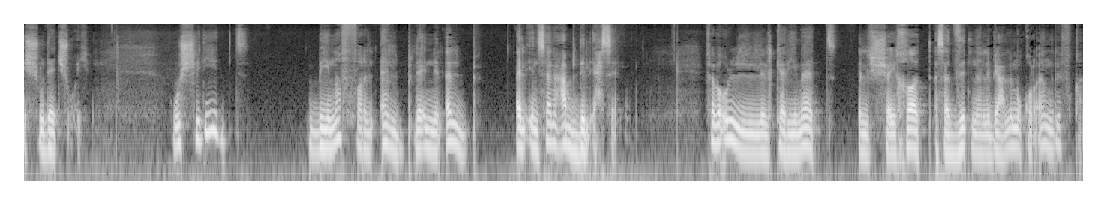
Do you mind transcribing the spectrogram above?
الشداد شوية والشديد بينفر القلب لأن القلب الإنسان عبد الإحسان فبقول للكريمات الشيخات أساتذتنا اللي بيعلموا قرآن رفقا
